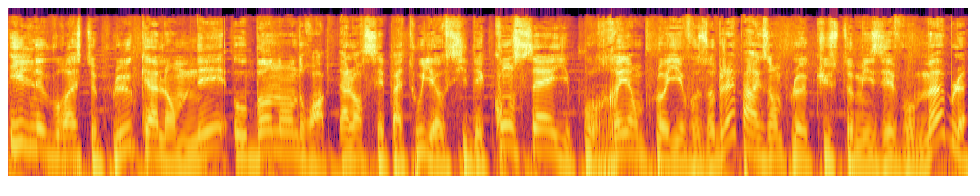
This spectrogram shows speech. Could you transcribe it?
Il ne vous reste plus qu'à l'emmener au bon endroit. Alors c'est pas tout, il y a aussi des conseils pour réemployer vos objets, par exemple customiser vos meubles.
